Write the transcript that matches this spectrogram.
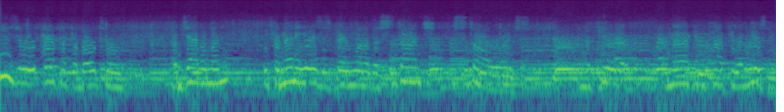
easily applicable to a gentleman who for many years has been one of the staunch stalwarts in the field of American popular music.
